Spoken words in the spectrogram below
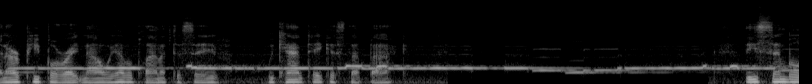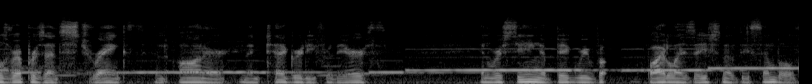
And our people right now, we have a planet to save. We can't take a step back. These symbols represent strength and honor and integrity for the earth. And we're seeing a big revitalization of these symbols.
